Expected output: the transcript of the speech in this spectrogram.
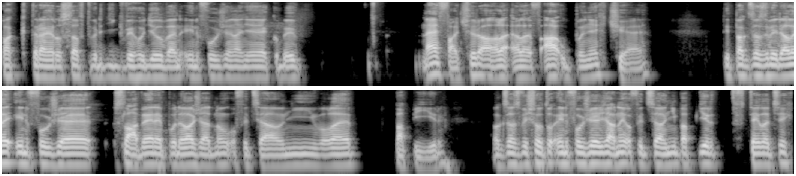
pak teda Jaroslav Tvrdík vyhodil ven info, že na ně jakoby, ne Fatscher, ale LFA úplně chče. Ty pak zase vydali info, že Slávě nepodala žádnou oficiální, vole, papír. Pak zase vyšlo to info, že žádný oficiální papír v těchto těch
